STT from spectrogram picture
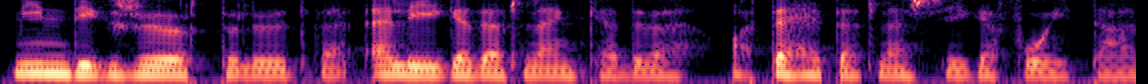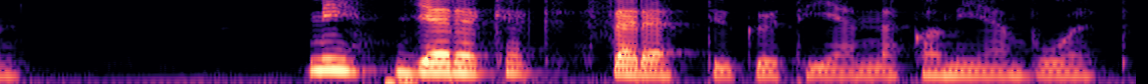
mindig zsörtölődve, elégedetlenkedve a tehetetlensége folytán. Mi, gyerekek, szerettük őt ilyennek, amilyen volt.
